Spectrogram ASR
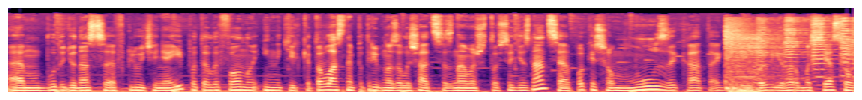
ем, будуть у нас включення і по телефону, і не тільки. То, власне, потрібно залишатися з нами, щоб все дізнатися. А поки що музика, так і Ігор Мосєсов.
